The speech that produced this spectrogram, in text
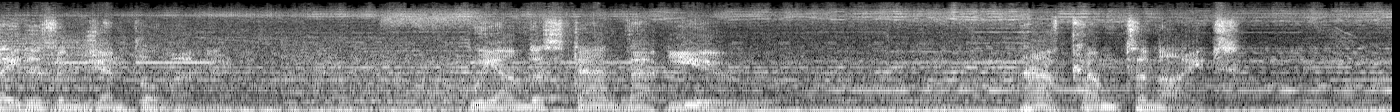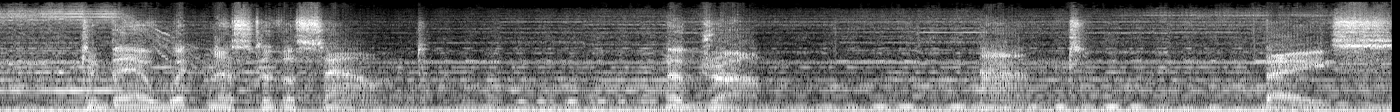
Ladies and gentlemen, we understand that you have come tonight to bear witness to the sound of drum and bass.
